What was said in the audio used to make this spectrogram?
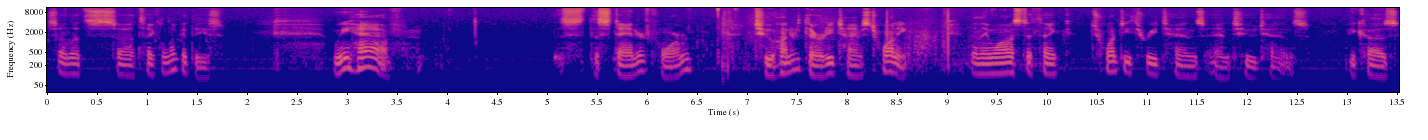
so let's uh, take a look at these. We have the standard form 230 times 20 and they want us to think 23 tens and 2 tens because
